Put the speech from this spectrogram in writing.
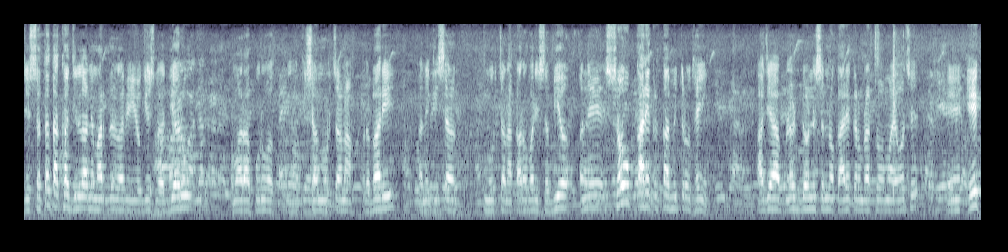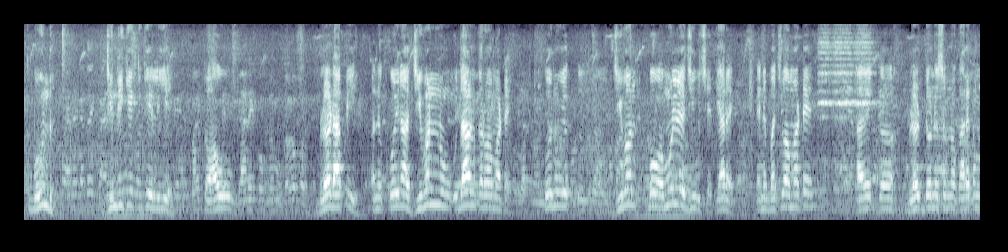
જે સતત આખા જિલ્લાને માર્ગદર્શન આપી યોગેશભાઈ અધ્યારુ, અમારા પૂર્વ કિસાન મોરચાના પ્રભારી અને કિસાન મોરચાના કારોબારી સભ્ય અને સૌ કાર્યકર્તા મિત્રો થઈ આજે આ બ્લડ ડોનેશનનો કાર્યક્રમ રાખવામાં આવ્યો છે. એક બૂંદ જિંદગી કે લીએ તો આવું બ્લડ આપી અને કોઈના જીવનનું ઉદાહરણ કરવા માટે, કોઈનું એક જીવન બહુ અમૂલ્ય જીવ છે ત્યારે એને બચવા માટે આ એક બ્લડ ડોનેશનનો કાર્યક્રમ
